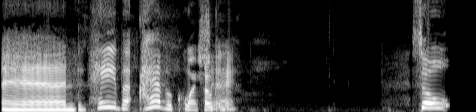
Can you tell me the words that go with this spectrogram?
And Hey, but I have a question. okay. So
